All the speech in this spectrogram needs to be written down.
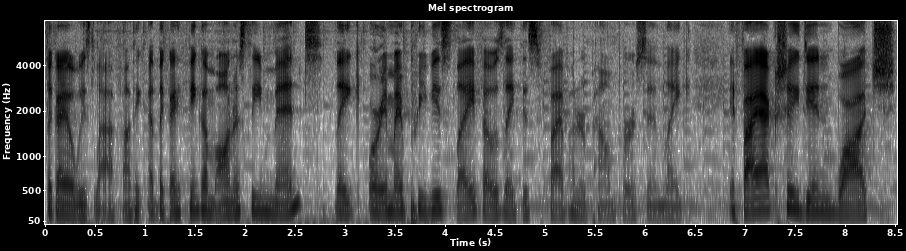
like I always laugh. I think like I think I'm honestly meant like or in my previous life I was like this 500 pound person. Like if I actually didn't watch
